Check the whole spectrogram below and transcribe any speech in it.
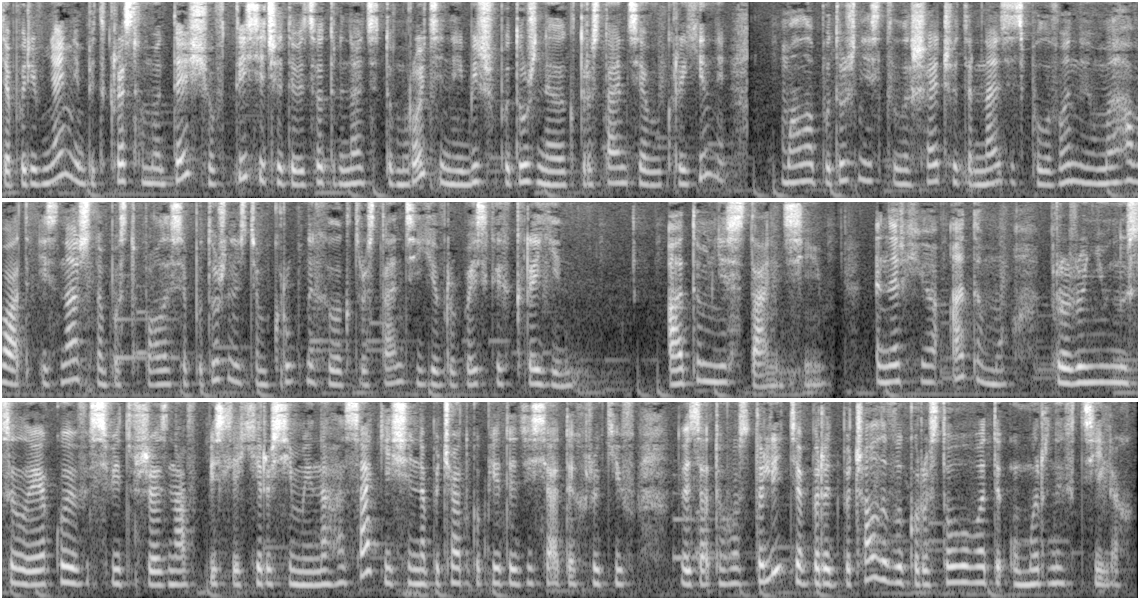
Для порівняння підкреслимо те, що в 1913 році найбільш потужна електростанція в Україні мала потужність лише 14,5 МВт і значно поступалася потужностям крупних електростанцій європейських країн. Атомні станції. Енергію атому, про руйнівну силу якої світ вже знав після Хіросіми і Нагасакі, ще на початку 50-х років ХХ століття передбачали використовувати у мирних цілях.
